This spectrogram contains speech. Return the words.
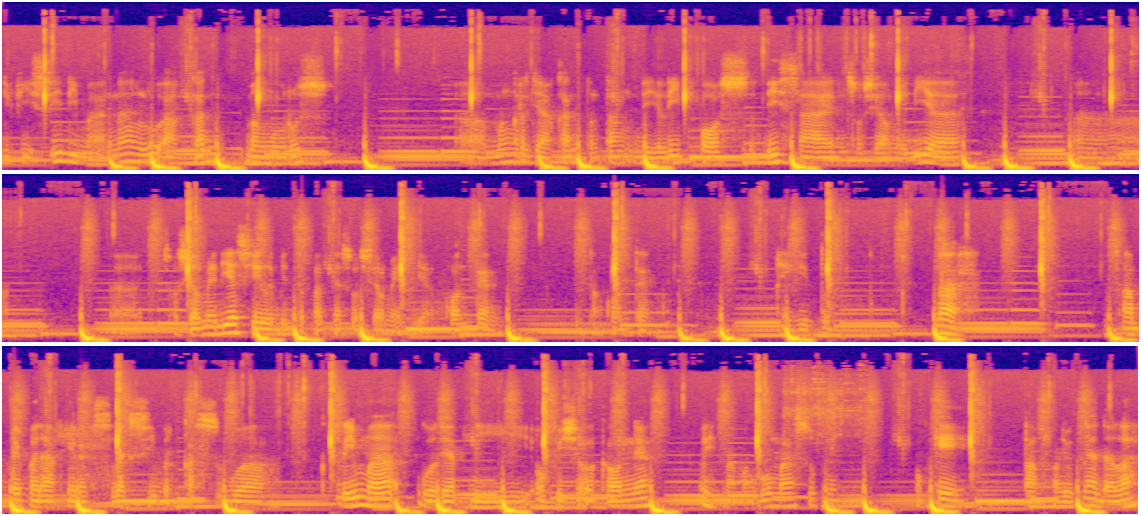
divisi di mana lu akan mengurus uh, mengerjakan tentang daily post desain sosial media. Uh, uh, sosial media sih lebih tepatnya sosial media konten tentang konten. Kayak gitu nah sampai pada akhirnya seleksi berkas gue keterima gue lihat di official accountnya. Wih nama gue masuk nih. Oke tahap selanjutnya adalah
